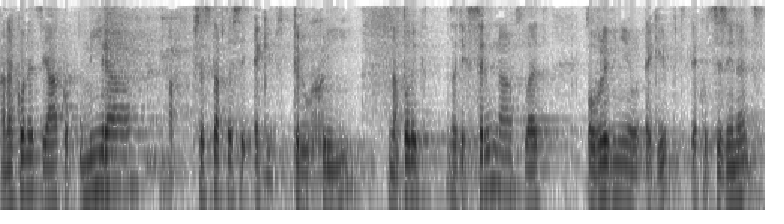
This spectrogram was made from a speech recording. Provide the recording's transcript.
A nakonec Jákob umírá a představte si Egypt truchlý, natolik za těch 17 let ovlivnil Egypt jako cizinec,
